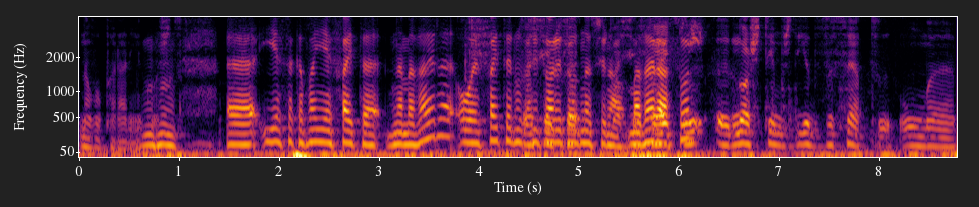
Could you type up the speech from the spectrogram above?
Não vou parar em agosto. Uhum. Uh, e essa campanha é feita na Madeira ou é feita no vai território todo nacional? Madeira, feito, Açores? Uh, nós temos dia 17 uma,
